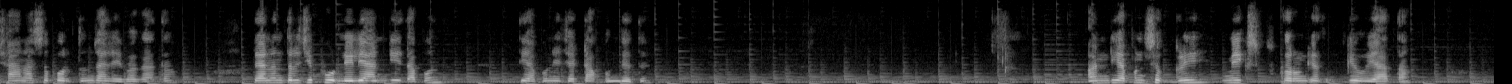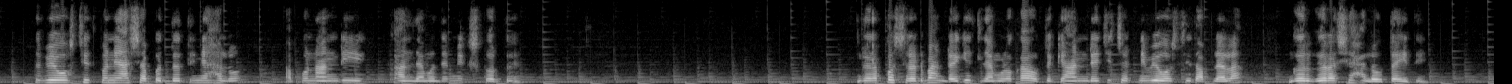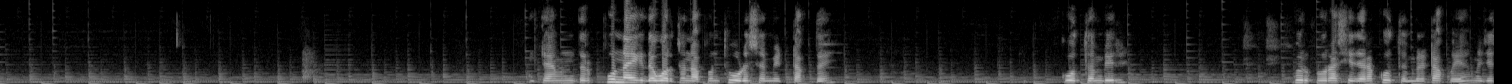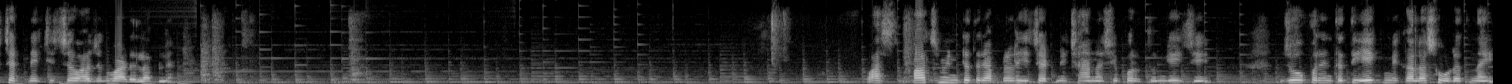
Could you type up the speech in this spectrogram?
छान असं परतून झालंय बघा आता. त्यानंतर जी फोडलेली अंडी आहेत आपण ती आपण याच्यात टाकून देतोय. अंडी आपण सगळी मिक्स करून घेऊया आता. व्यवस्थितपणे अशा पद्धतीने हलवून आपण अंडी कांद्यामध्ये मिक्स करतोय. जरा पसरट भांड्या घेतल्यामुळं काय होतं की अंड्याची चटणी व्यवस्थित आपल्याला गरगर अशी हलवता येते. त्यानंतर पुन्हा एकदा वरतून आपण थोडस मीठ टाकतोय. कोथंबीर. भरपूर अशी जरा कोथिंबीर टाकूया म्हणजे चटणीची चव अजून वाढेल आपल्या. पाच पाच मिनिटं तरी आपल्याला ही चटणी छान अशी परतून घ्यायची. जोपर्यंत ती एकमेकाला सोडत नाही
